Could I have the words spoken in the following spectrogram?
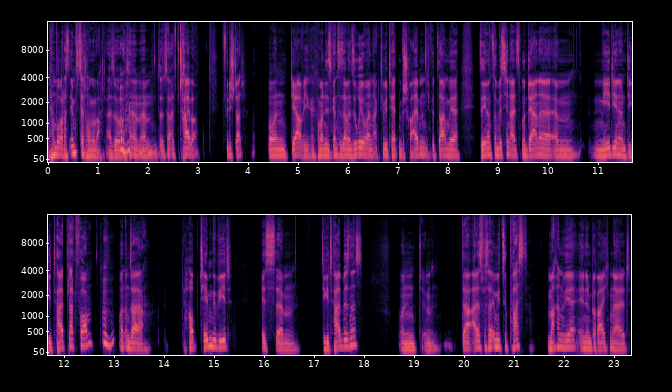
in Hamburg auch das Impfzentrum gemacht. Also Mhm. ähm, ähm, als Betreiber für die Stadt. Und ja, wie kann man dieses ganze Sammelsurium an Aktivitäten beschreiben? Ich würde sagen, wir sehen uns ein bisschen als moderne ähm, Medien- und Digitalplattform. Mhm. Und unser Hauptthemengebiet ist ähm, Digitalbusiness. Und ähm, da alles, was da irgendwie zu passt, machen wir in den Bereichen halt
